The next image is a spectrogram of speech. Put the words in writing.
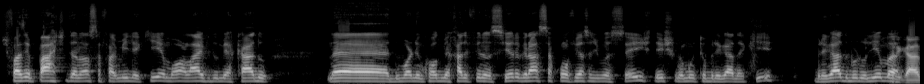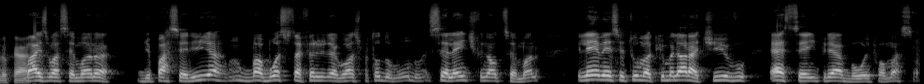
Eles fazem parte da nossa família aqui, a maior live do mercado, né, do Morning Call do mercado financeiro, graças à confiança de vocês. Deixo meu muito obrigado aqui. Obrigado, Bruno Lima. Obrigado, cara. Mais uma semana de parceria, uma boa sexta-feira de negócios para todo mundo, um excelente final de semana. E lembre-se, turma, que o melhor ativo é sempre a boa informação.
